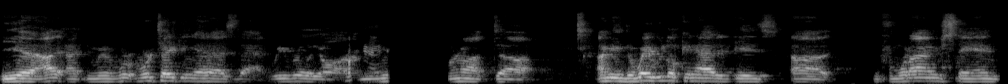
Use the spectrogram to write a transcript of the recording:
Yeah, I, I we're, we're taking it as that. We really are. Okay. I mean, we're not, uh, I mean, the way we're looking at it is, uh, from what I understand,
